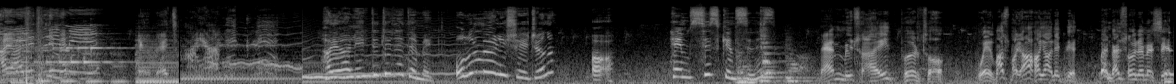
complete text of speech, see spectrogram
Hayaletli mi? Evet. Hayaletli de ne demek? Olur mu öyle şey canım? Aa, hem siz kimsiniz? Ben müteahhit Pırto. Bu ev basbayağı hayaletli. Benden söylemesi.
